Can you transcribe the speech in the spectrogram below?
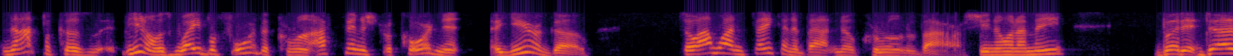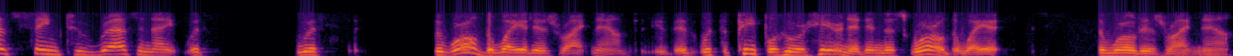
not because you know it was way before the corona. I finished recording it a year ago, so I wasn't thinking about no coronavirus. You know what I mean? But it does seem to resonate with with the world the way it is right now, with the people who are hearing it in this world the way it the world is right now.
